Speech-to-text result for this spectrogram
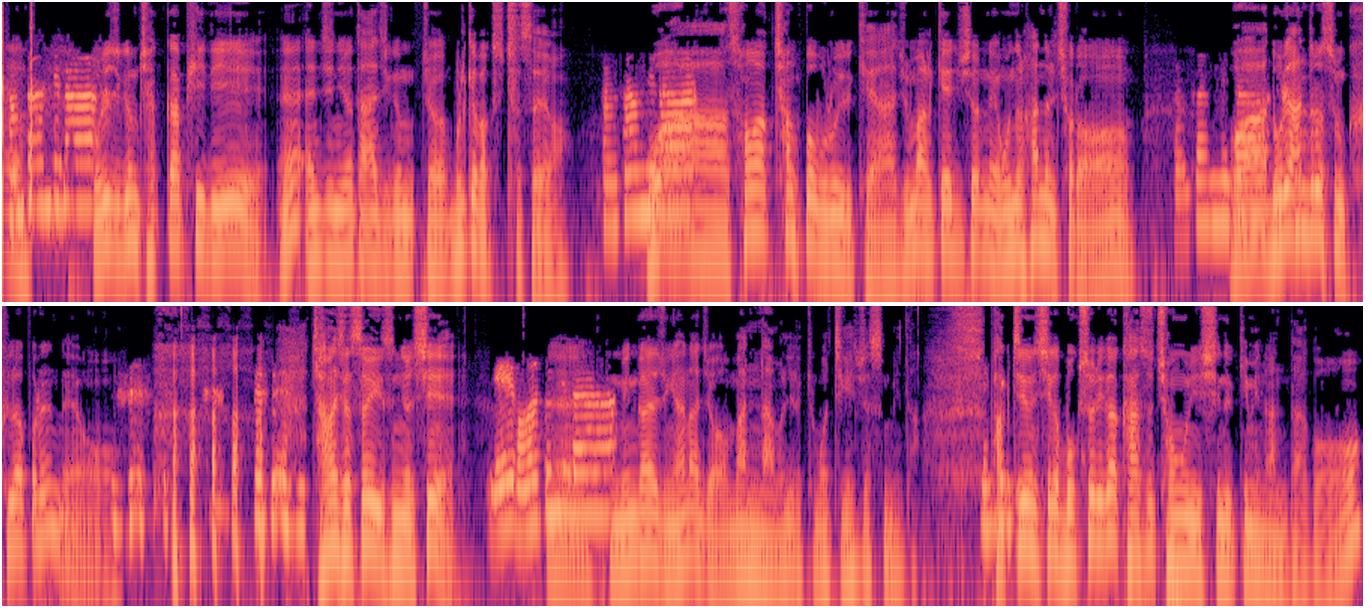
감사합니다. 우리 지금 작가, PD, 예? 엔지니어 다 지금 저 물개 박수 쳤어요. 감사합니다. 와, 성악 창법으로 이렇게 아주 맑게 해주셨네요. 오늘 하늘처럼. 감사합니다. 와, 노래 안 들었으면 큰일 날 뻔했네요. 잘하셨어요, 이순열 씨. 네, 고맙습니다. 네, 국민가요 중에 하나죠. 만남을 이렇게 멋지게 해주셨습니다. 박지은 씨가 목소리가 가수 정훈이 씨 느낌이 난다고.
